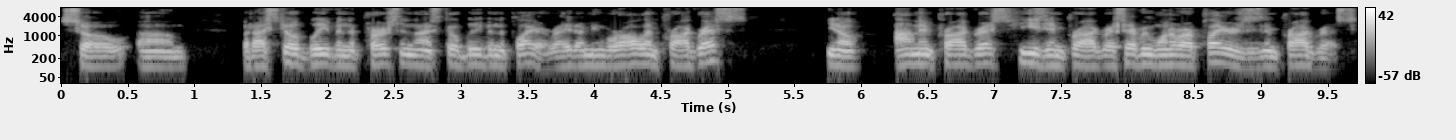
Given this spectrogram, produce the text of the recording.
So, um, but I still believe in the person. I still believe in the player, right? I mean, we're all in progress. You know, I'm in progress. He's in progress. Every one of our players is in progress.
